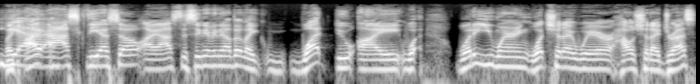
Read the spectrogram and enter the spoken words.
Like Yeah. I ask the SO, I ask the significant other, like, what do I what what are you wearing? What should I wear? How should I dress?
